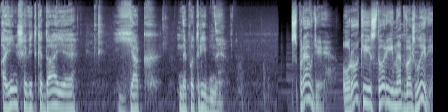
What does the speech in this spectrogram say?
а інше відкидає як непотрібне. Справді, уроки історії надважливі,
